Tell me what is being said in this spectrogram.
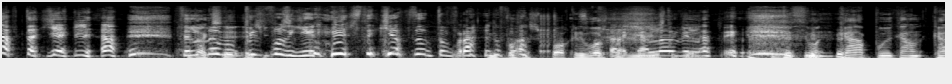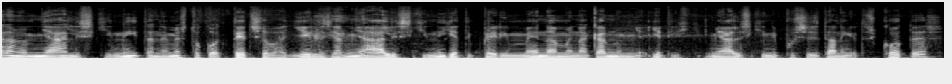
Από τα γέλια. Θέλω να Εντάξει, μου πεις εκεί- πώς γυρίστηκε αυτό το πράγμα. Λοιπόν, θα σου πω ακριβώς πώς Παρακαλώ, γυρίστηκε. δηλαδή. Δεν θυμάμαι, κάπου είχα- κάναμε μια άλλη σκηνή, ήταν μέσα στο κοτέτσι ο Βαγγέλης για μια άλλη σκηνή, γιατί περιμέναμε να κάνουμε μια, γιατί είχε μια άλλη σκηνή που συζητάνε για τις κότες.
